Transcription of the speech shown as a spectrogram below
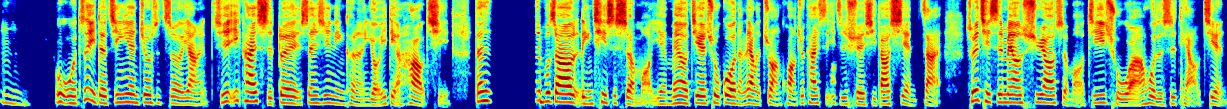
嗯，我我自己的经验就是这样。其实一开始对身心灵可能有一点好奇，但是。不知道灵气是什么，也没有接触过能量的状况，就开始一直学习到现在。所以其实没有需要什么基础啊，或者是条件。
